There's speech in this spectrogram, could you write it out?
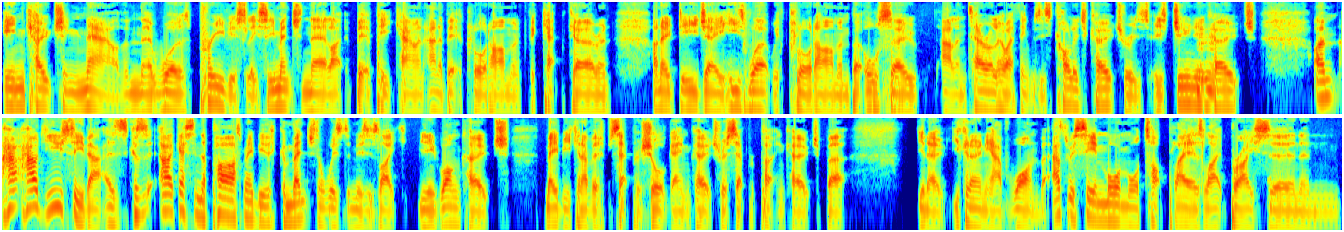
in coaching now than there was previously. So you mentioned there like a bit of Pete Cowan and a bit of Claude Harmon for Koepka, and I know DJ he's worked with Claude Harmon, but also Allen Terrell, who I think was his college coach or his, his junior Mhm. coach. Um, how how do you see that as? Because I guess in the past maybe the conventional wisdom is it's like you need one coach maybe you can have a separate short game coach or a separate putting coach, but you know, you can only have one. But as we're seeing more and more top players like Bryson and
